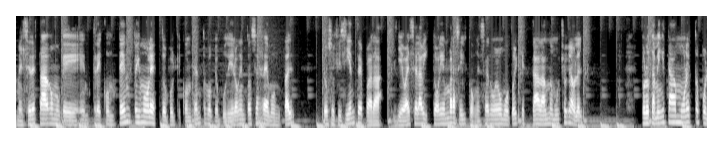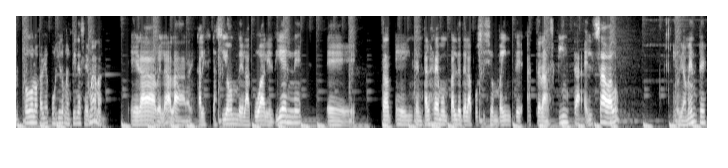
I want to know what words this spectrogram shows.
Mercedes estaba como que entre contento y molesto. Porque contento porque pudieron entonces remontar lo suficiente para llevarse la victoria en Brasil con ese nuevo motor que está dando mucho que hablar. Pero también estaban molestos por todo lo que había ocurrido en el fin de semana. Era ¿verdad? La, descalificación de la cual el viernes. Eh, eh, intentar remontar desde la posición 20 hasta la quinta el sábado. Y obviamente,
